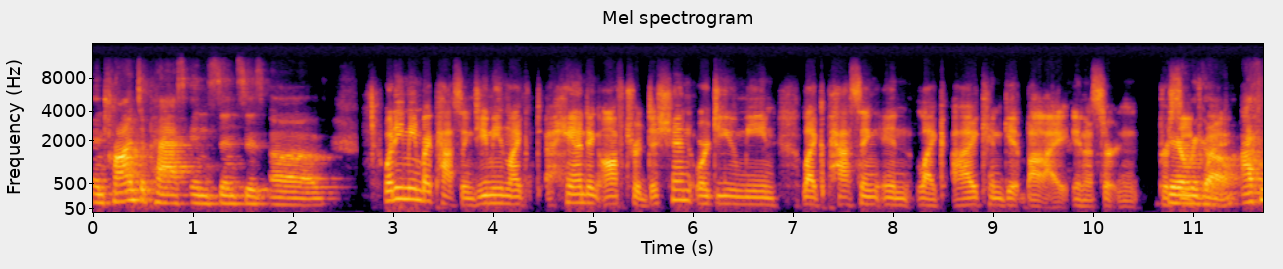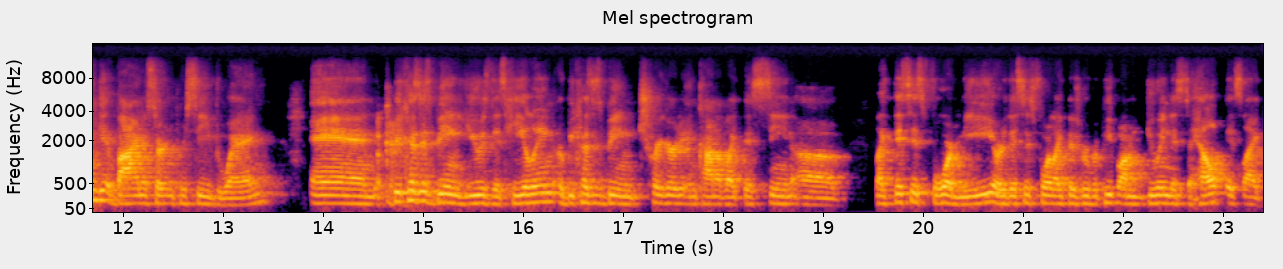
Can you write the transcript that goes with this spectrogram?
and trying to pass in senses of What do you mean by passing? Do you mean like handing off tradition or do you mean like passing in like I can get by in a certain perceived way? there we go. way? I can get by in a certain perceived way. And Okay. because it's being used as healing or because it's being triggered in kind of like this scene of like this is for me or this is for like this group of people, I'm doing this to help. It's like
